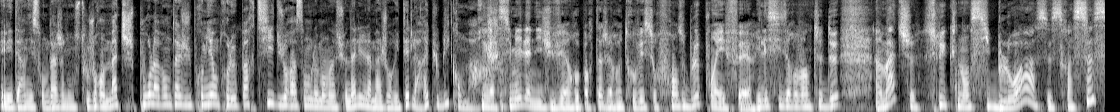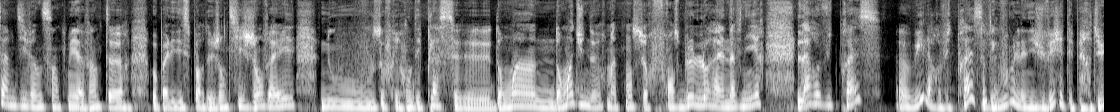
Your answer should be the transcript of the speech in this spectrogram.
Et les derniers sondages annoncent toujours un match pour l'avantage du premier entre le parti du Rassemblement national et la majorité de la République en marche. Merci Mélanie Juvet, un reportage à retrouver sur francebleu.fr. Il est 6h22. Un match, Sluc-Nancy-Blois. Ce sera ce samedi 25 mai à 20h au Palais des Sports de Gentil. Jean Vail. Nous vous offrirons des places euh, dans moins, dans moins d'une heure maintenant sur France Bleu Lorraine. À venir, la revue de presse. Euh, oui, la revue de presse. Avec vous, Mélanie Juvet, j'étais perdue.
